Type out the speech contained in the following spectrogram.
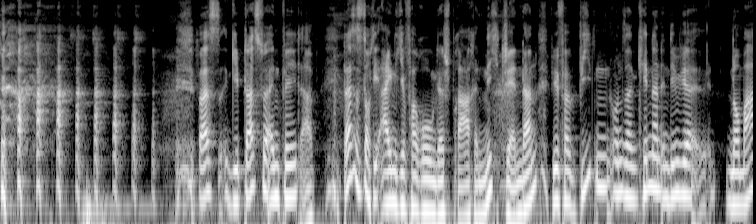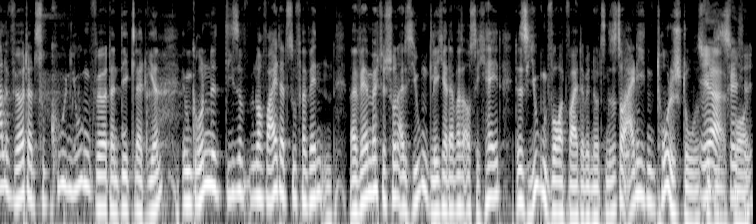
Was gibt das für ein Bild ab? Das ist doch die eigentliche Verrohung der Sprache. Nicht gendern. Wir verbieten unseren Kindern, indem wir normale Wörter zu coolen Jugendwörtern deklarieren, im Grunde diese noch weiter zu verwenden. Weil wer möchte schon als Jugendlicher, der was aus sich hält, das Jugendwort weiter benutzen? Das ist doch eigentlich ein Todesstoß für ja, dieses richtig. Wort.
